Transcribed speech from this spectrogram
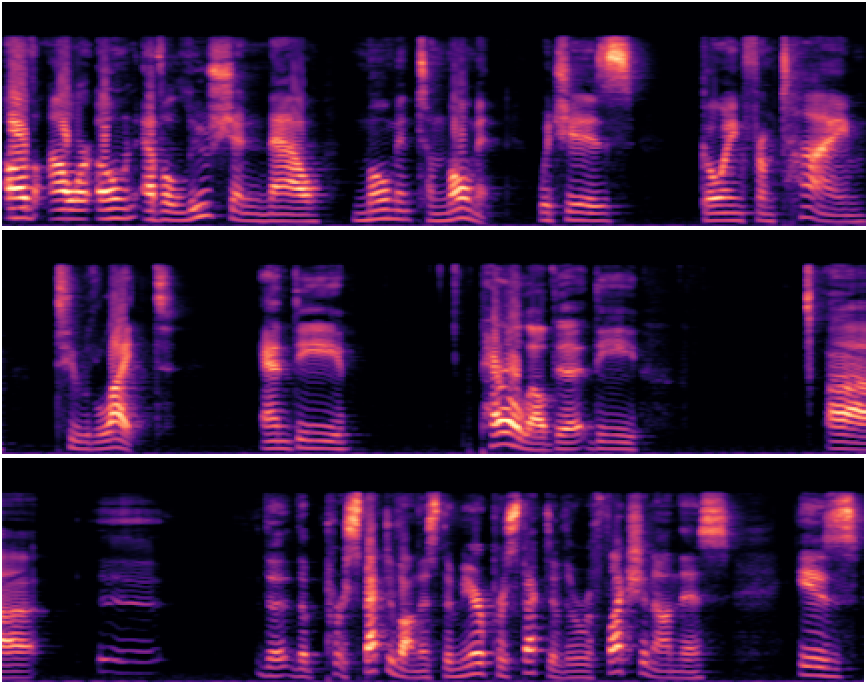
of our own evolution now, moment to moment, which is going from time to light. And the parallel, the, the uh, the the perspective on this, the mirror perspective, the reflection on this is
